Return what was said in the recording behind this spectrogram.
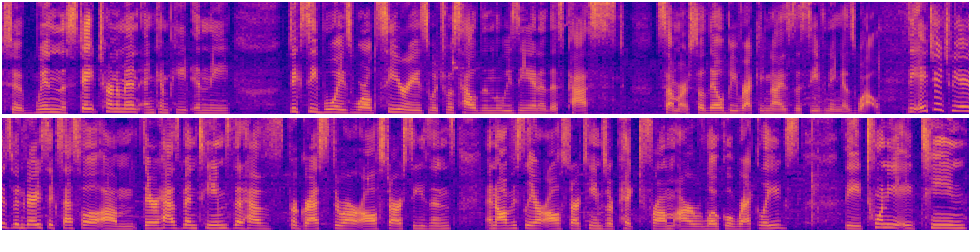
to win the state tournament and compete in the Dixie Boys World Series, which was held in Louisiana this past summer, so they'll be recognized this evening as well. The HHBA has been very successful. Um, there has been teams that have progressed through our all-star seasons, and obviously our all-star teams are picked from our local rec leagues. The 2018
